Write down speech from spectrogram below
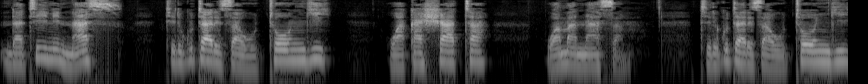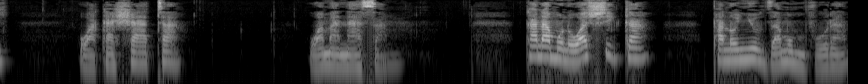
ndatiini nhasi? Tiri kutarisa utongi hwakashata hwamanasa tiri kutarisa utongi hwakashata hwamanasa kana munhu wasvika panonyudza mumvura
